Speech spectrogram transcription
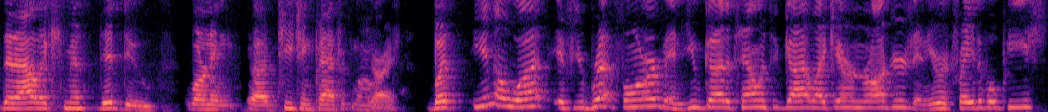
that Alex Smith did do, learning uh, teaching Patrick Mahomes. Right. But you know what? If you're Brett Favre and you've got a talented guy like Aaron Rodgers and you're a tradable piece,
